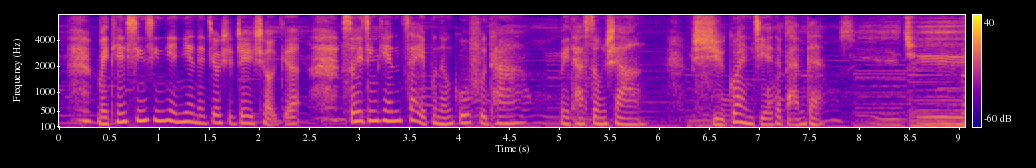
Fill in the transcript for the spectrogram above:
每天心心念念的就是这首歌，所以今天再也不能辜负他，为他送上许冠杰的版本。拾起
